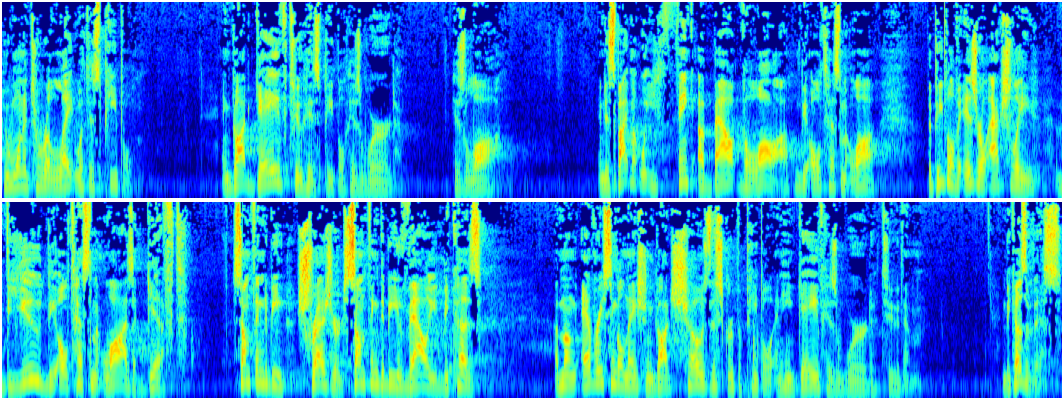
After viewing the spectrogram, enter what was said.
who wanted to relate with his people. And God gave to his people his word, his law. And despite what you think about the law, the Old Testament law, the people of Israel actually viewed the Old Testament law as a gift, something to be treasured, something to be valued, because among every single nation, God chose this group of people and He gave His word to them. And because of this,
